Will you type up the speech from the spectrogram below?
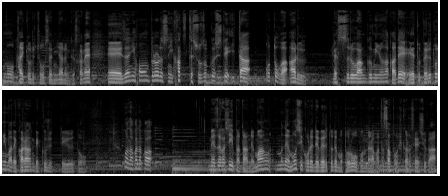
のタイトル挑戦になるんですかね、えー、全日本プロレスにかつて所属していたことがあるレッスル1組の中で、えーと、ベルトにまで絡んでくるっていうと、まあ、なかなか珍しいパターンで、まあね、もしこれでベルトでも取ろうもんならまた佐藤光選手が、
